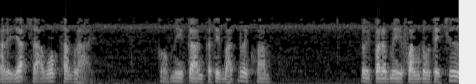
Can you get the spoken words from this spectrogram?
อริยสาวกทั้งหลาย ก็มีการปฏิบัติด้วยความ โดยปรมีฟังดูแต่ชื่อ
